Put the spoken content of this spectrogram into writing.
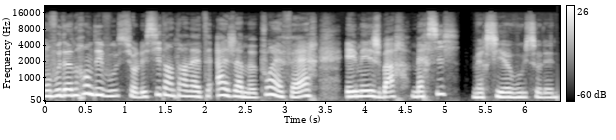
on vous donne rendez-vous sur le site internet ajam.fr. Aimé Jbar, merci. Merci à vous, Solène.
